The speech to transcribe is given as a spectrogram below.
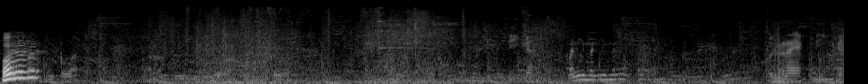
เฮ้ยเฮ้ยเฮ้ยมีสวัสดิ์นี่ก็มานี่มานี่มานี่คนแรกนี่ก็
